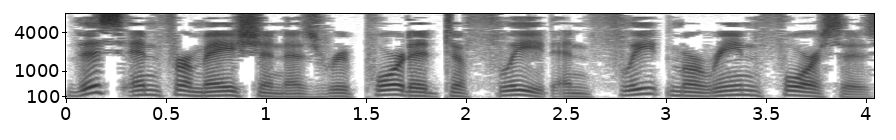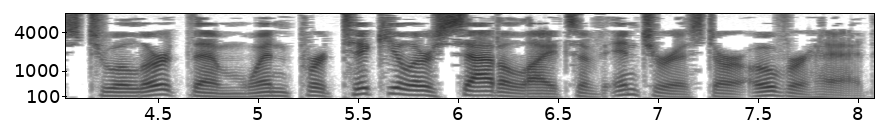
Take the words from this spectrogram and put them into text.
This information is reported to Fleet and Fleet Marine forces to alert them when particular satellites of interest are overhead.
